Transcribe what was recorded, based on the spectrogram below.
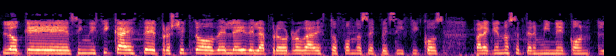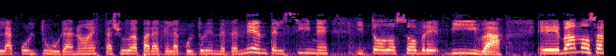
lo que significa este proyecto de ley de la prórroga de estos fondos específicos para que no se termine con la cultura, ¿no? Esta ayuda para que la cultura independiente, el cine y todo sobreviva. Eh, vamos a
